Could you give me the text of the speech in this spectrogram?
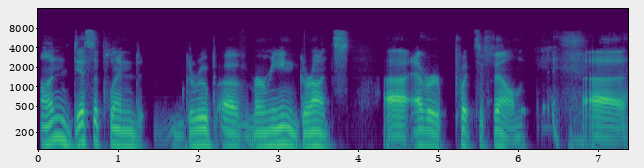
undisciplined group of marine grunts uh, ever put to film. Uh,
